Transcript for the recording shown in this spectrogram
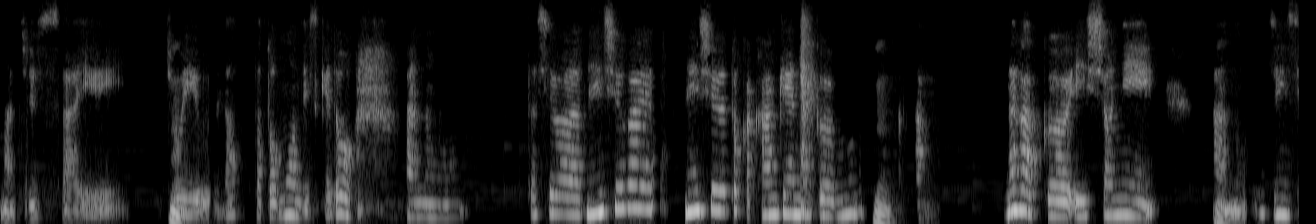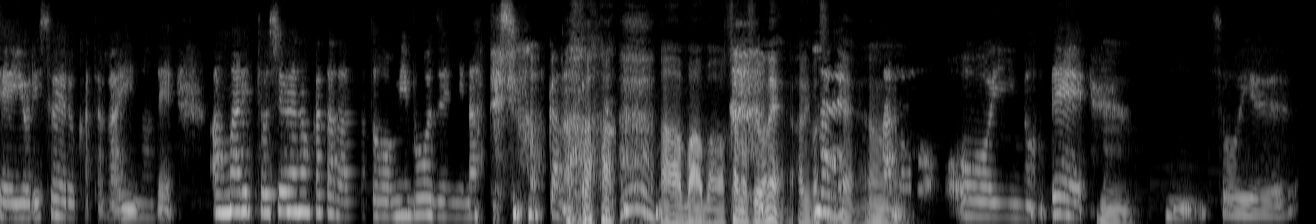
まあ、10歳ちょい上だったと思うんですけど、あの、私は年収が、年収とか関係なく。長く一緒にあの、人生寄り添える方がいいので、あんまり年上の方だと未亡人になってしまうかなと。ああ、まあまあ、可能性はね、ありますね。はいうんあの、多いので、うん。うん、そういう、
